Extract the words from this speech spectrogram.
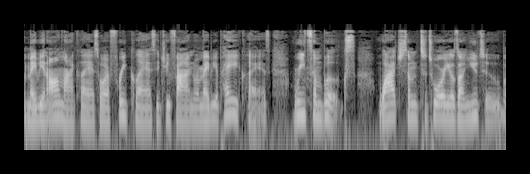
maybe an online class or a free class that you find, or maybe a paid class. Read some books, watch some tutorials on YouTube.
